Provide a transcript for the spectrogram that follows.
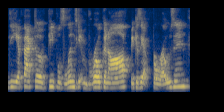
The effect of people's limbs getting broken off because they got frozen.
